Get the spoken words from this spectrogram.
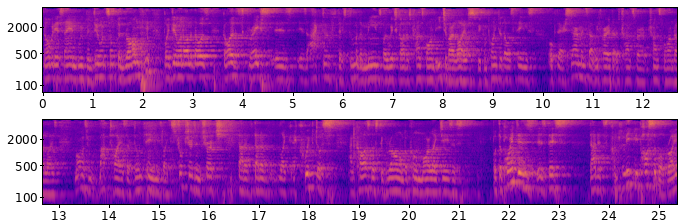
Nobody is saying we've been doing something wrong by doing all of those. God's grace is, is active. There's some of the means by which God has transformed each of our lives. We can point to those things up there. Sermons that we've heard that have transfer, transformed our lives. Moments we've baptized or done things like structures in church that have, that have like equipped us and caused us to grow and become more like Jesus. But the point is, is this that it's completely possible, right?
